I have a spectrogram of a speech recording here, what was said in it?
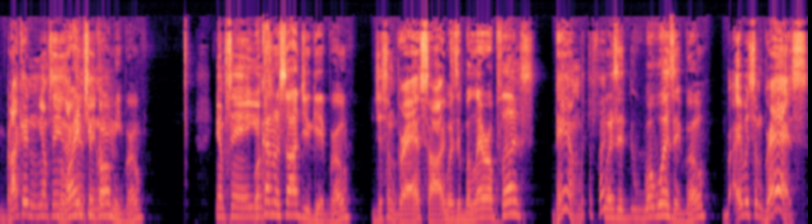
but I couldn't. You know what I'm saying? But why didn't you call no. me, bro? You know what I'm saying? You What kind of sod you get, bro? Just some grass sod. Was it Bolero Plus? Damn, what the fuck? Was it what was it, bro? it was some grass,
